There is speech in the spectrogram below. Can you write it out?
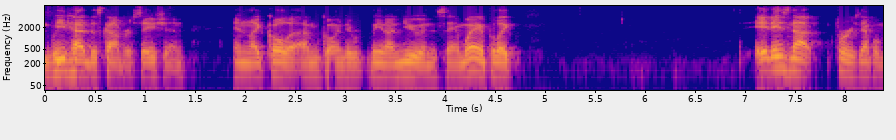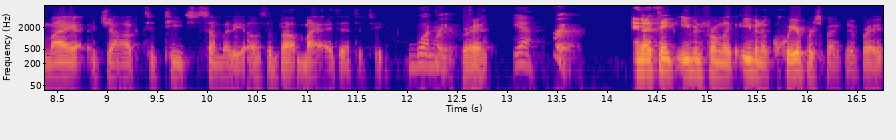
we've had this conversation, and like Cola, I'm going to lean on you in the same way. But like, it is not, for example, my job to teach somebody else about my identity, 100 right? yeah Right. And I think even from like even a queer perspective, right?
